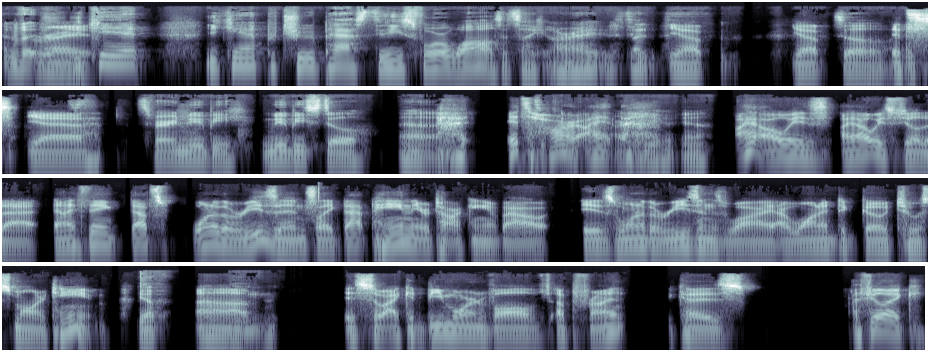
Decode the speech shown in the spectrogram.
but right. you can't you can't protrude past these four walls. It's like all right. dude. Yep. Yep. So it's It's yeah. it's very newbie newbie still. Uh, It's hard. kind of I yeah. I always I always feel that. And I think that's one of the reasons like that pain that you're talking about is one of the reasons why I wanted to go to a smaller team. Yep. Um is so I could be more involved up front because I feel like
